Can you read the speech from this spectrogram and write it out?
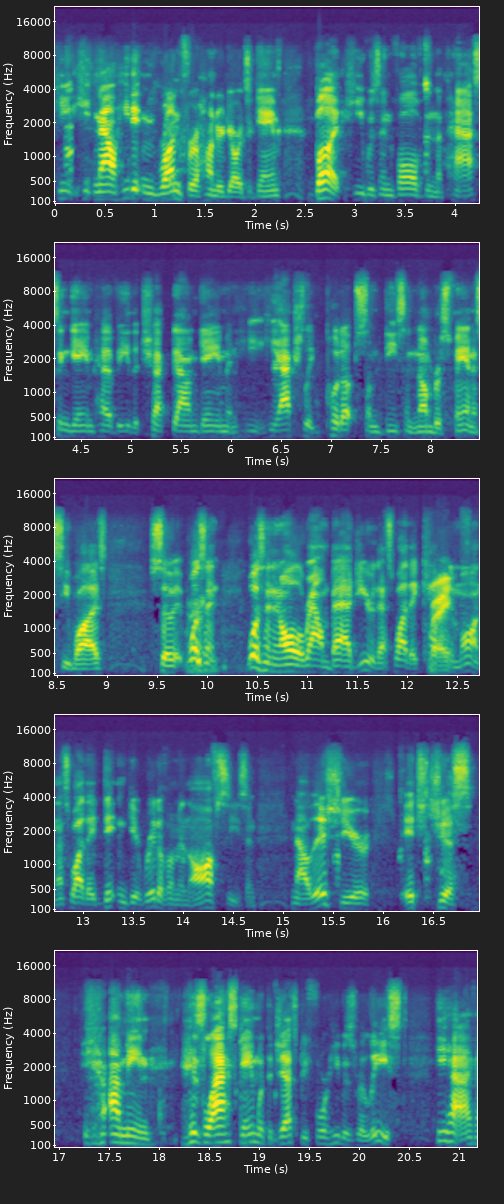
he, he now he didn't run for 100 yards a game, but he was involved in the passing game heavy, the check down game, and he he actually put up some decent numbers fantasy wise. So it wasn't wasn't an all around bad year. That's why they kept Right. him on. That's why they didn't get rid of him in the offseason. Now this year, it's just I mean, his last game with the Jets before he was released, he had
